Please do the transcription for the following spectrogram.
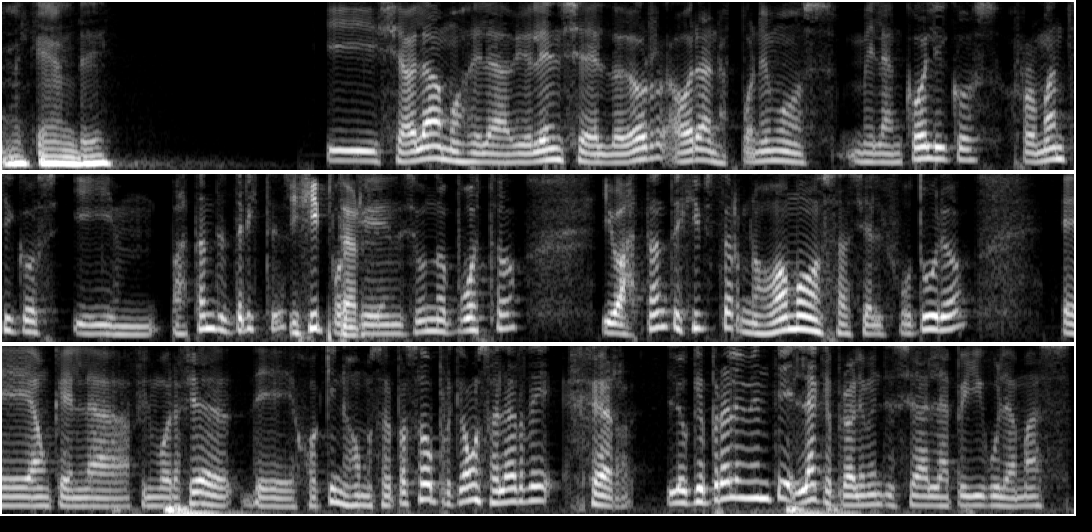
I can be. Y si hablábamos de la violencia y el dolor, ahora nos ponemos melancólicos, románticos y mm, bastante tristes. Y hipsters. Porque en el segundo puesto, y bastante hipster, nos vamos hacia el futuro. Eh, aunque en la filmografía de Joaquín nos vamos al pasado, porque vamos a hablar de Her, lo que probablemente, la que probablemente sea la película más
